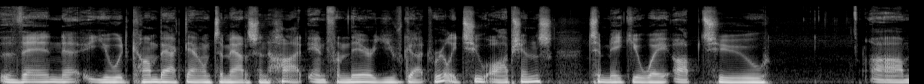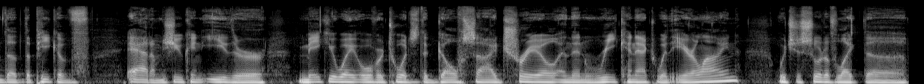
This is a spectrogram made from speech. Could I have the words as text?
Then you would come back down to Madison Hut, and from there you've got really two options to make your way up to um, the the peak of Adams, you can either make your way over towards the Gulf Side Trail and then reconnect with Airline, which is sort of like the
